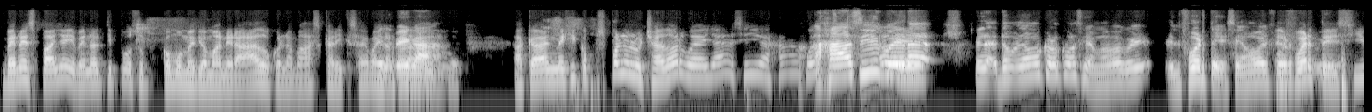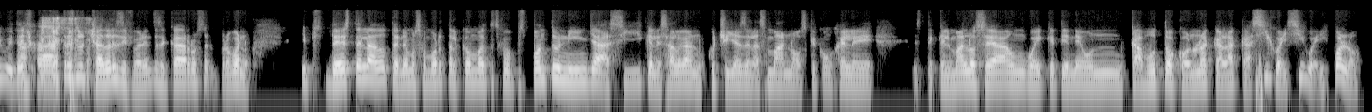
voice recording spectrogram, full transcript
ven a España y ven al tipo sub- como medio amanerado con la máscara y que sabe bailar. Vega. tango. Acá en México, pues ponle un luchador, güey, ya, sí, ajá, güey. Ajá, sí, güey, era, era- no, no me acuerdo cómo se llamaba, güey. El fuerte, se llamaba el fuerte. El fuerte, güey. sí, güey. De hecho, hay tres luchadores diferentes en cada roster, pero bueno. Y pues, de este lado tenemos a Mortal Kombat, que es como, pues ponte un ninja así, que le salgan cuchillas de las manos, que congele, este, que el malo sea un güey que tiene un cabuto con una calaca. Sí, güey, sí, güey, ponlo.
